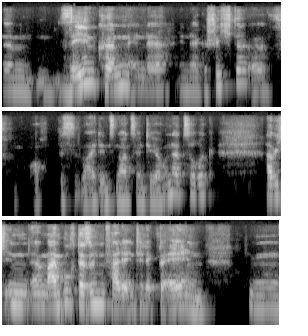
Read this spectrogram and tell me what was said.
ähm, sehen können in der, in der Geschichte, äh, auch bis weit ins 19. Jahrhundert zurück, habe ich in äh, meinem Buch Der Sündenfall der Intellektuellen äh,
